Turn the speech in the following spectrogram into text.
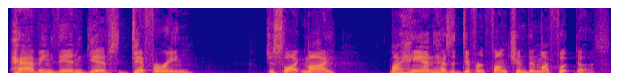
having then gifts differing, just like my, my hand has a different function than my foot does,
